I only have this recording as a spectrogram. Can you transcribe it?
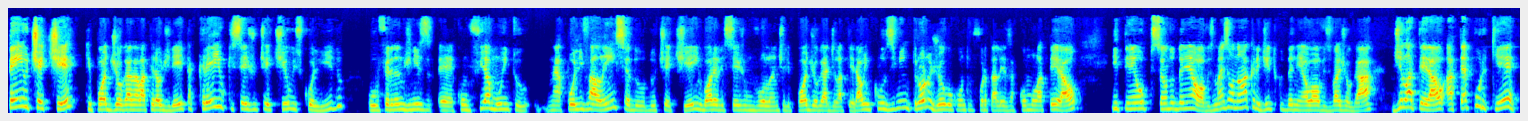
Tem o Tietê, que pode jogar na lateral direita. Creio que seja o Tietê o escolhido. o Fernando Diniz é, confia muito na polivalência do, do Tietchan, embora ele seja um volante, ele pode jogar de lateral, inclusive entrou no jogo contra o Fortaleza como lateral e tem a opção do Daniel Alves. Mas eu não acredito que o Daniel Alves vai jogar de lateral, até porque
